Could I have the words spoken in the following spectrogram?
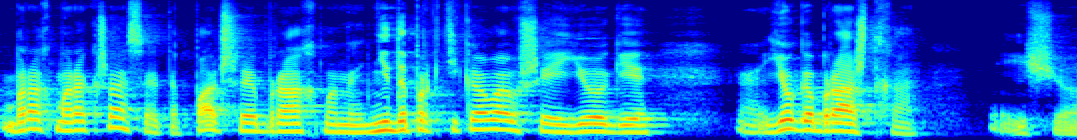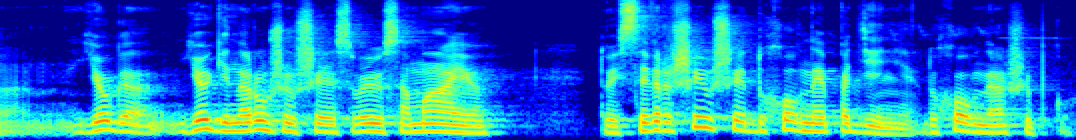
брахма Ракшаса – это падшие брахманы, недопрактиковавшие йоги, э, йога Браштха, еще йога, йоги, нарушившие свою самаю, то есть совершившие духовное падение, духовную ошибку.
